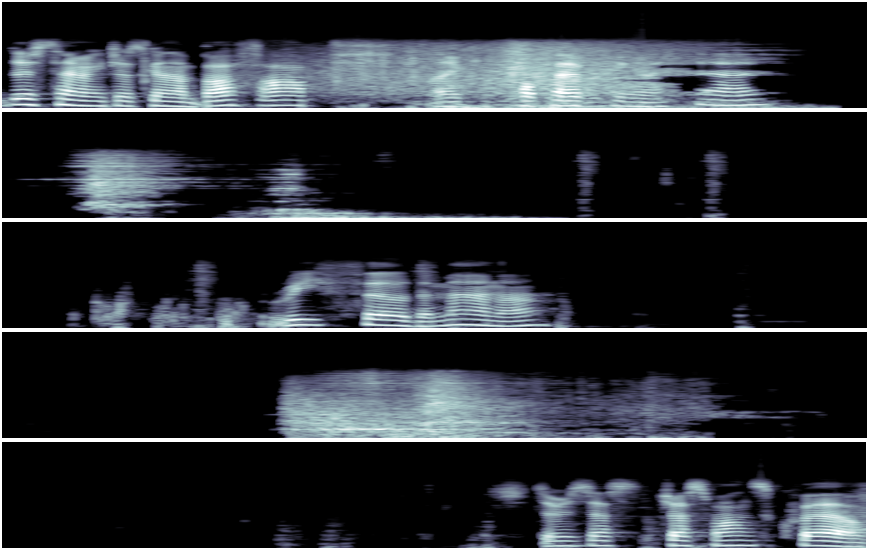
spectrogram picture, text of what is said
this time I'm just gonna buff up, like pop everything I have. Refill the mana. There's just just one square of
